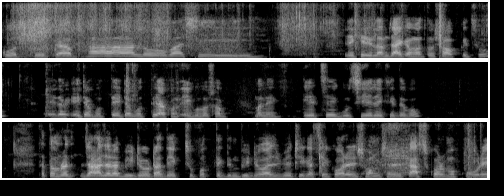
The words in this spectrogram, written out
কতটা ভালোবাসি। রেখে দিলাম জায়গা মতো সব কিছু এটা এটা ভর্তি এটা ভর্তি। এখন এগুলো সব মানে কেচে গুছিয়ে রেখে দেব। তা তোমরা যারা যারা ভিডিওটা দেখছ, প্রত্যেকদিন ভিডিও আসবে, ঠিক আছে? ঘরের সংসারের কাজকর্ম করে,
